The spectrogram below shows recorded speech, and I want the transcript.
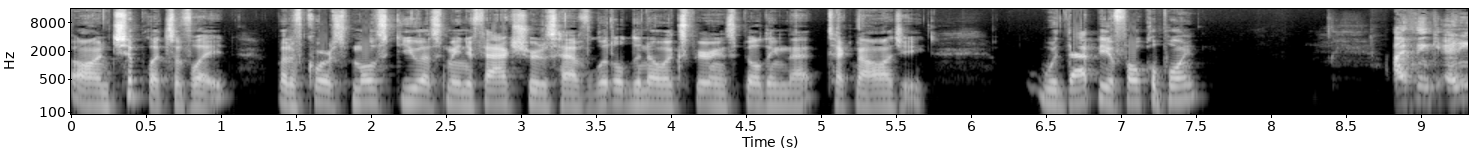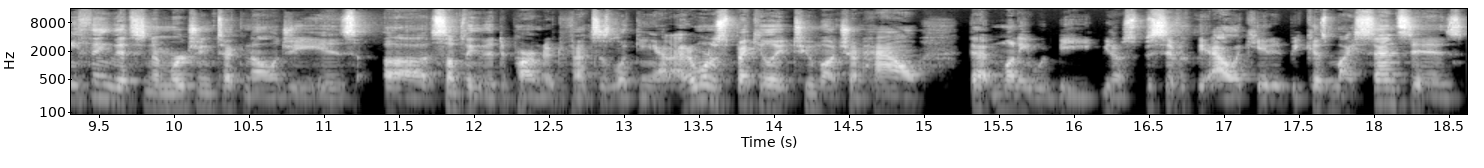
on chiplets of late, But of course, most US manufacturers have little to no experience building that technology. Would that be a focal point? I think anything that's an emerging technology is uh, something the Department of Defense is looking at. I don't want to speculate too much on how that money would be, you know, specifically allocated because my sense is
